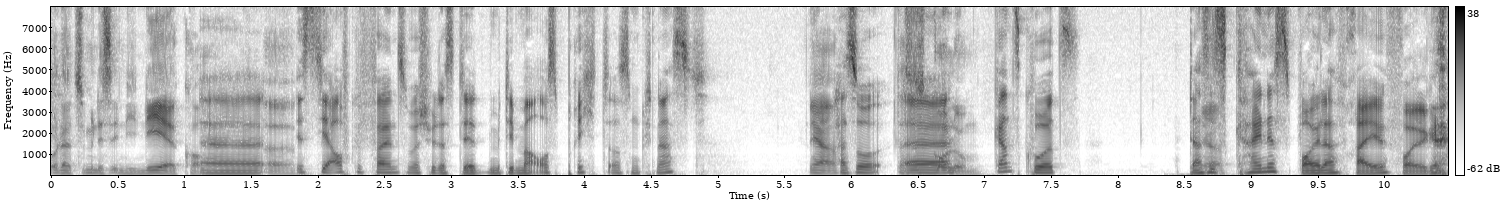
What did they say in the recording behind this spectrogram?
Oder zumindest in die Nähe kommen. Äh, Äh. Ist dir aufgefallen zum Beispiel, dass der mit dem er ausbricht aus dem Knast? ja. Also, Das ist äh, Gollum. ganz kurz, das Ja. ist keine spoilerfreie Folge.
